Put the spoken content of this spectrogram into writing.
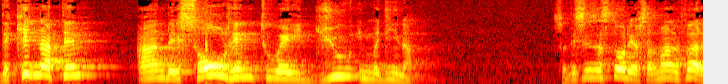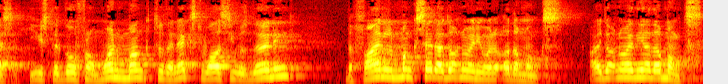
They kidnapped him and they sold him to a Jew in Medina. So this is the story of Salman al-Farisi. He used to go from one monk to the next whilst he was learning. The final monk said, I don't know any other monks. I don't know any other monks.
